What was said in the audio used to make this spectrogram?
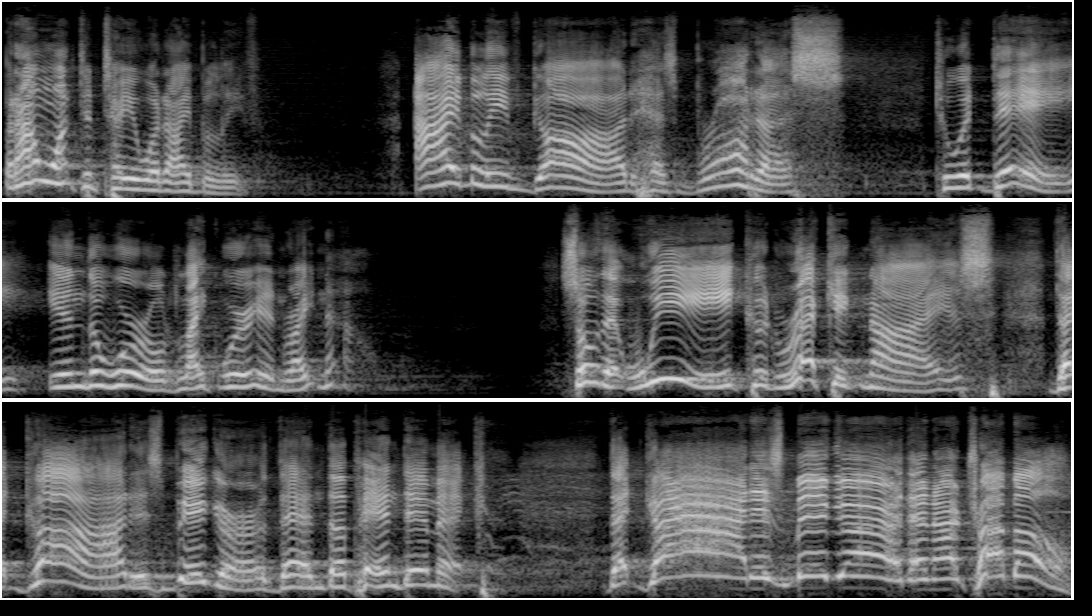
But I want to tell you what I believe. I believe God has brought us to a day in the world like we're in right now. So that we could recognize that God is bigger than the pandemic that God is bigger than our trouble.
